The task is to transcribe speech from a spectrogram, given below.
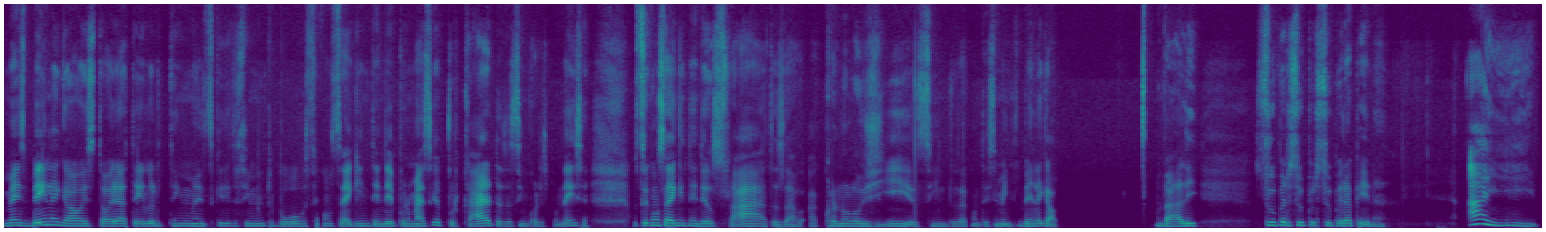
Mas bem legal a história. A Taylor tem uma escrita, assim, muito boa. Você consegue entender, por mais que é por cartas, assim, correspondência, você consegue entender os fatos, a, a cronologia, assim, dos acontecimentos. Bem legal. Vale super, super, super a pena. Aí,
